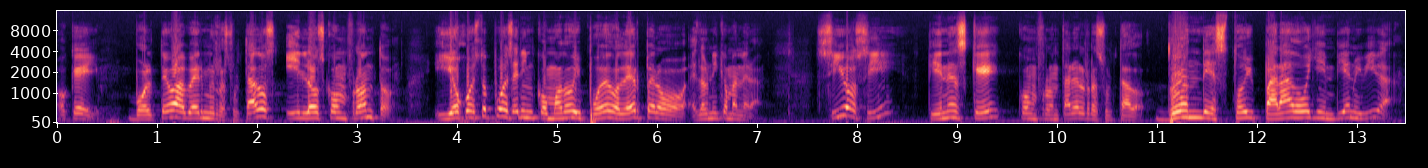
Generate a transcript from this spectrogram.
ok, volteo a ver mis resultados y los confronto. Y ojo, esto puede ser incómodo y puede doler, pero es la única manera. Sí o sí, tienes que confrontar el resultado. ¿Dónde estoy parado hoy en día en mi vida?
